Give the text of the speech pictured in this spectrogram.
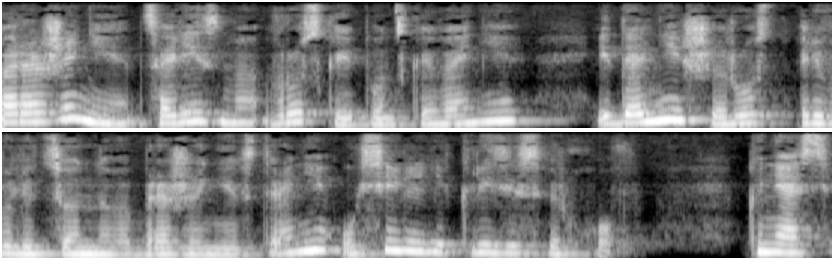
Поражение царизма в русско-японской войне и дальнейший рост революционного брожения в стране усилили кризис верхов. Князь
